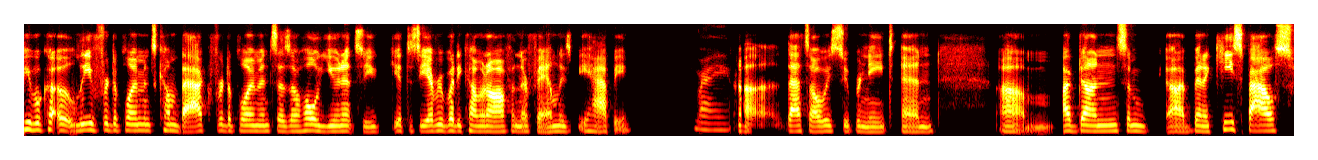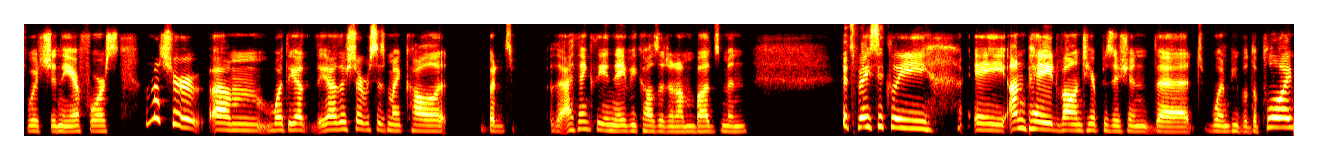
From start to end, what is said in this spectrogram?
people leave for deployments, come back for deployments as a whole unit, so you get to see everybody coming off and their families be happy. Right. Uh, that's always super neat and um, I've done some. I've been a key spouse, which in the Air Force, I'm not sure um, what the other, the other services might call it, but it's. I think the Navy calls it an ombudsman. It's basically a unpaid volunteer position that when people deploy,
